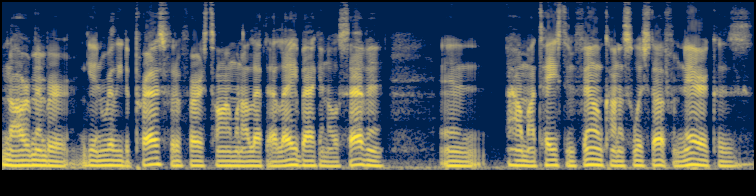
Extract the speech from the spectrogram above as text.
You know, I remember getting really depressed for the first time when I left LA back in 07 and how my taste in film kind of switched up from there because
